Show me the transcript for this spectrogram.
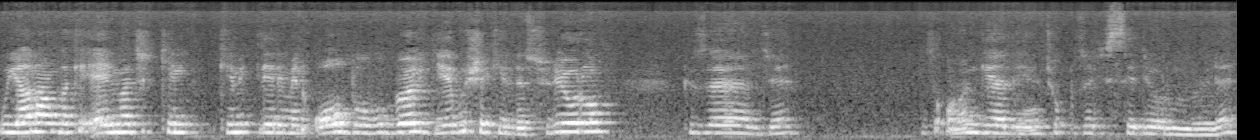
bu yanağımdaki elmacık kemik, kemiklerimin olduğu bu bölgeye bu şekilde sürüyorum. Güzelce. Onun geldiğini çok güzel hissediyorum böyle.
